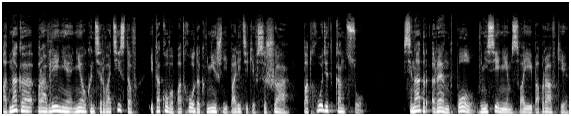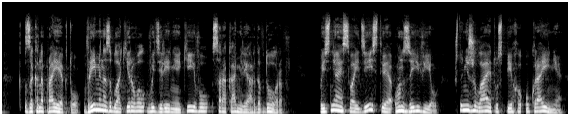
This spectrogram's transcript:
Однако правление неоконсерватистов и такого подхода к внешней политике в США подходит к концу. Сенатор Рэнд Пол внесением своей поправки к законопроекту временно заблокировал выделение Киеву 40 миллиардов долларов. Поясняя свои действия, он заявил, что не желает успеха Украине –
